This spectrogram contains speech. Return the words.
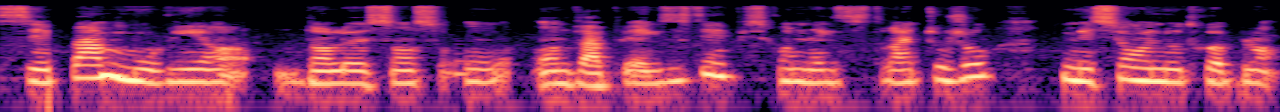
c'est pas mourir dans le sens où on ne va plus exister, puisqu'on existera toujours, mais sur un autre plan.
